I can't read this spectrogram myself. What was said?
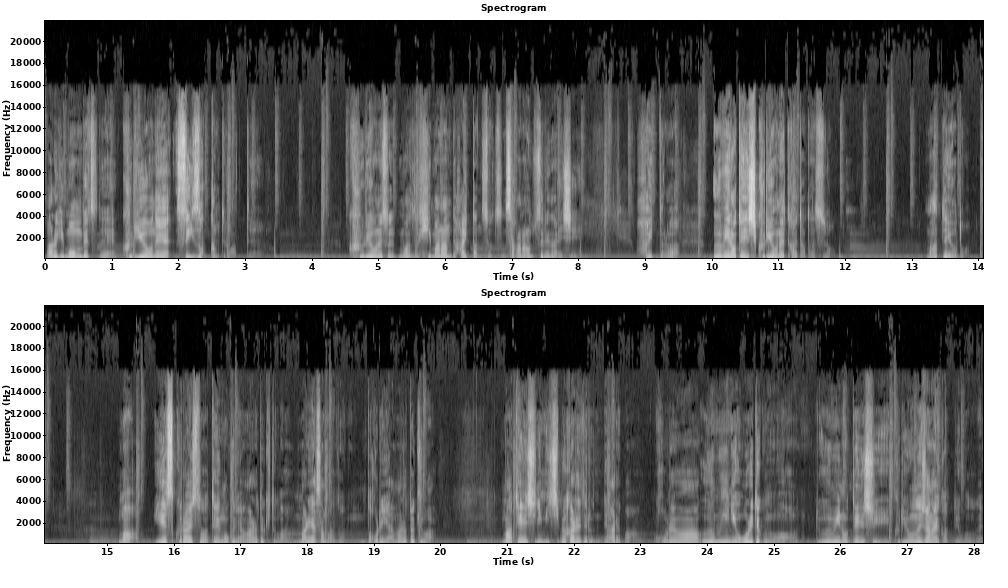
ある日紋別でクリオネ水族館っていうのがあって。クリオネ水まず暇なんで入ったんですよ。魚も釣れないし。入ったら海の天使クリオネって書いてあったんですよ。待てよと。まあイエス・クライストは天国に上がるときとかマリア様のところに上がるときはまあ天使に導かれてるんであればこれは海に降りてくのは海の天使クリオネじゃないかっていうことで。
